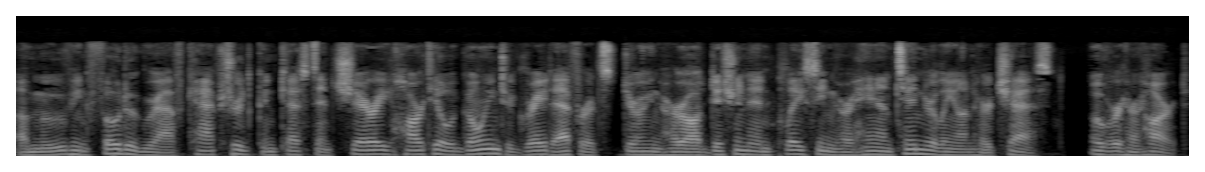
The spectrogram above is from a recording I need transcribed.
A moving photograph captured contestant Sherry Hartill going to great efforts during her audition and placing her hand tenderly on her chest, over her heart.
